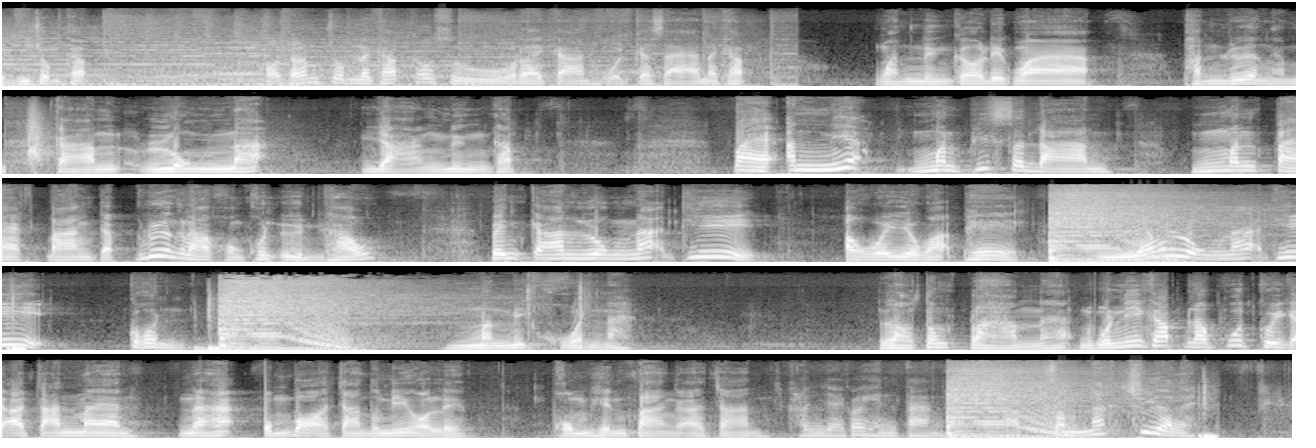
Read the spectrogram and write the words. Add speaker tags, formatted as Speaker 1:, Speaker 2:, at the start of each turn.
Speaker 1: วัสดีคุณผู้ชมครับ ขอต้อนรับชมนะครับเข้าสู่รายการโหนกระแสนะครับ วันหนึ่งก็เรียกว่าพันเรื่องการลงนะอย่างหนึ่งครับ แต่อันเนี้ยมันพิสดารมันแตกต่างจากเรื่องราวของคนอื่นเขา เป็นการลงนะที่อวัยวะเพศ แล้วลงนะที่ก้น มันไม่ควรนะ เราต้องปรามนะฮะวันนี้ครับเราพูดคุยกับอาจารย์แมนนะฮะผมบอกอาจารย์ตรงนี้ก่อนเลย ผมเห็นต่างกับอาจารย์
Speaker 2: ส่วนใหญ่ก็เห็นต่างครับ
Speaker 1: สำนักชื่ออะไร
